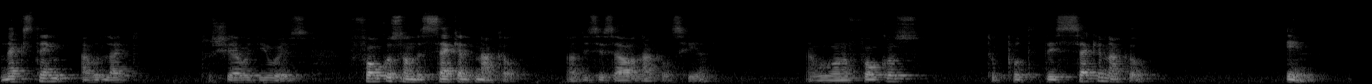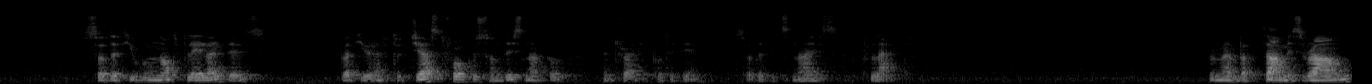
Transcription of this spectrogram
next thing I would like to share with you is focus on the second knuckle. Now this is our knuckles here. And we want to focus to put this second knuckle in so that you will not play like this but you have to just focus on this knuckle and try to put it in so that it's nice flat. Remember thumb is round,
